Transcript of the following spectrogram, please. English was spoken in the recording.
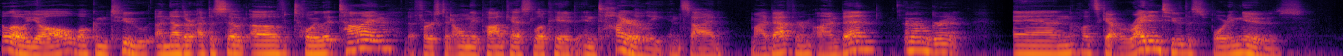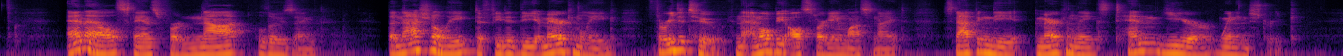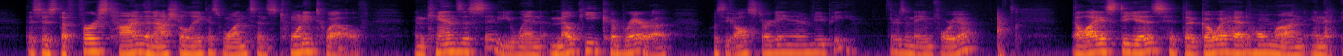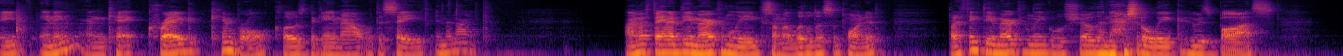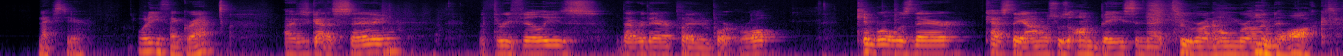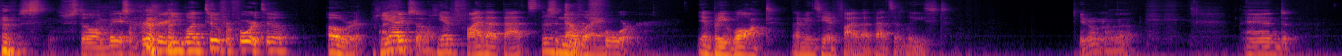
Hello, y'all. Welcome to another episode of Toilet Time, the first and only podcast located entirely inside my bathroom. I'm Ben, And I'm Grant. and let's get right into the sporting news. NL stands for not losing. The National League defeated the American League 3 to 2 in the MLB All Star game last night, snapping the American League's 10 year winning streak. This is the first time the National League has won since 2012 in Kansas City when Melky Cabrera was the All Star Game MVP. There's a name for you. Elias Diaz hit the go ahead home run in the eighth inning, and K- Craig Kimbrel closed the game out with a save in the ninth. I'm a fan of the American League, so I'm a little disappointed, but I think the American League will show the National League who's boss next year. What do you think, Grant? I just gotta say, the three Phillies that were there played an important role. Kimbrel was there. Castellanos was on base in that two-run home run. He walked. Still on base. I'm pretty sure he went two for four too. oh, he I had think so. he had five at bats. There's So no way. four. Yeah, but he walked. That means he had five at bats at least. You don't know that. And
